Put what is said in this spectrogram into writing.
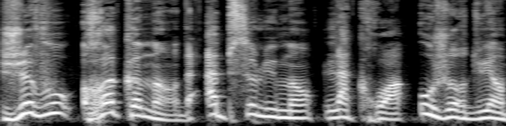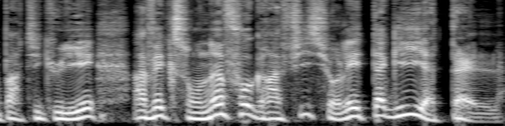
Je vous recommande absolument la croix aujourd'hui en particulier avec son infographie sur les tagliatelles.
